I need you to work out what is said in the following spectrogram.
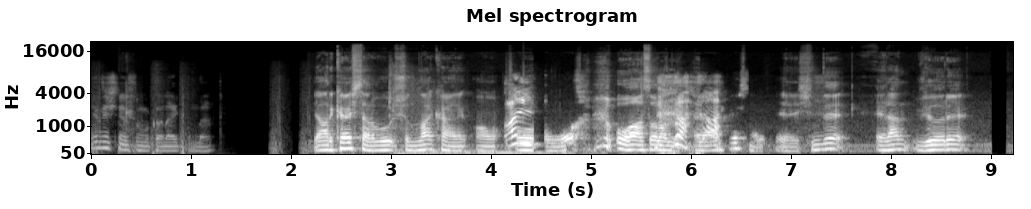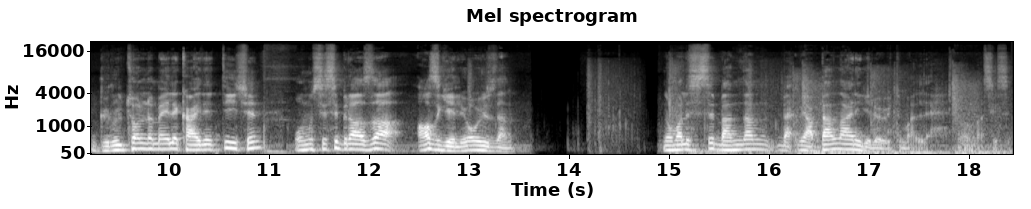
Ne düşünüyorsun bu konu hakkında? Ya arkadaşlar bu şundan kaynak... O- Ay! o- Oha son anda. Ee, arkadaşlar e, şimdi Eren videoları gürültü önlemeyle kaydettiği için onun sesi biraz daha az geliyor o yüzden. Normal sesi benden ben- ya benle aynı geliyor büyük ihtimalle normal sesi.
